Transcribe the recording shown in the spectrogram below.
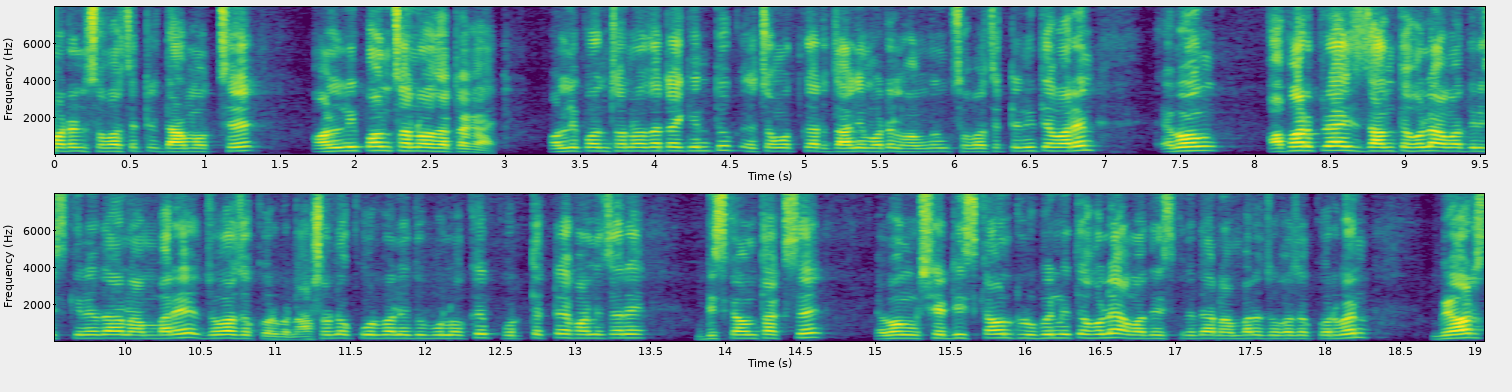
মডেল সোফা সেটের দাম হচ্ছে অনলি পঞ্চান্ন হাজার টাকায়। অনলি পঞ্চান্ন হাজার কিন্তু চমৎকার জালি মডেল হংকং সোফা সেটটা নিতে পারেন এবং অফার প্রাইস জানতে হলে আমাদের স্ক্রিনে দেওয়া নাম্বারে যোগাযোগ করবেন। আসন্ন কোরবানি উপলক্ষে প্রত্যেকটা ফার্নিচারে ডিসকাউন্ট থাকছে এবং সে ডিসকাউন্ট লুপে নিতে হলে আমাদের স্ক্রিনে দেওয়া নাম্বারে যোগাযোগ করবেন। বিয়ার্স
